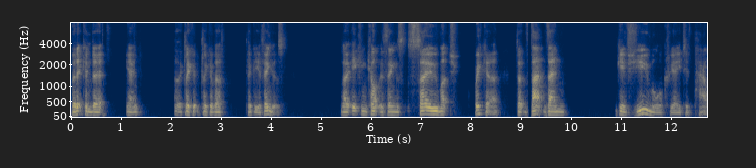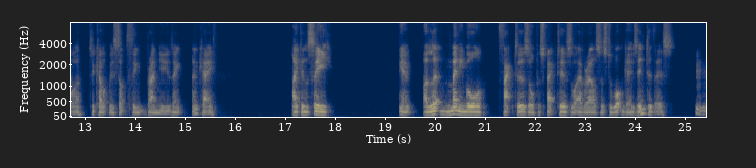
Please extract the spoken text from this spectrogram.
But it can do it, you know, the click, click of a click of your fingers. So it can come up with things so much quicker that that then gives you more creative power to come up with something brand new. You think, okay, I can see, you know, a li- many more factors or perspectives or whatever else as to what goes into this. Mm-hmm.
